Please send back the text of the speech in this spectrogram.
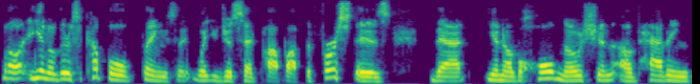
well, you know, there's a couple things that what you just said pop up. The first is that you know the whole notion of having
